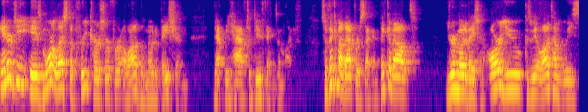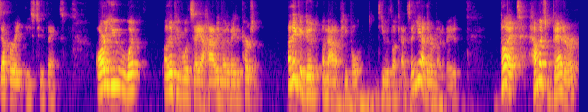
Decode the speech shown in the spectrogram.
energy is more or less the precursor for a lot of the motivation that we have to do things in life. So think about that for a second. Think about your motivation. Are you because we a lot of times we separate these two things. Are you what other people would say a highly motivated person? I think a good amount of people you would look at and say, yeah, they're motivated. But how much better,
